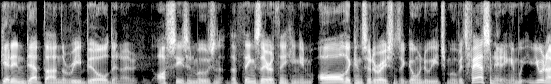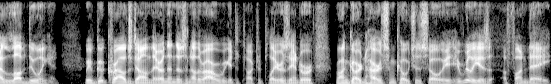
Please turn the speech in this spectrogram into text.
get in depth on the rebuild and uh, off-season moves and the things they are thinking and all the considerations that go into each move. It's fascinating, and we, you and I love doing it. We have good crowds down there, and then there's another hour we get to talk to players and or Ron Gardenhire some coaches, so it, it really is a fun day.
